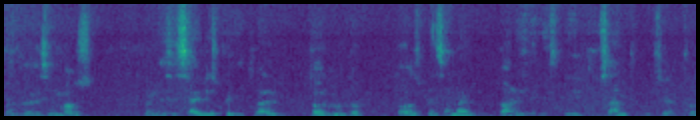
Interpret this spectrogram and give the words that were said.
Cuando decimos lo necesario espiritual, todo el mundo, todos pensamos en los dones del Espíritu Santo, ¿no es cierto?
